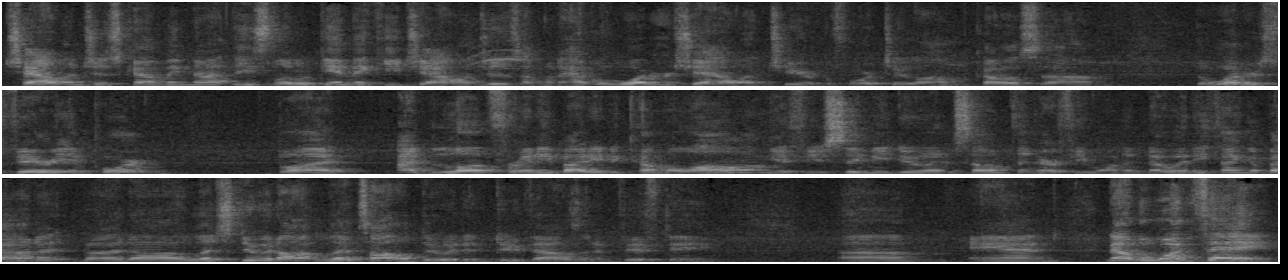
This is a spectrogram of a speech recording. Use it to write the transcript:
challenges coming, not these little gimmicky challenges. I'm going to have a water challenge here before too long because um, the water is very important. But I'd love for anybody to come along if you see me doing something or if you want to know anything about it. But uh, let's do it. All, let's all do it in 2015. Um, and now the one thing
